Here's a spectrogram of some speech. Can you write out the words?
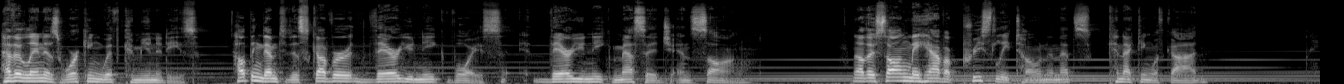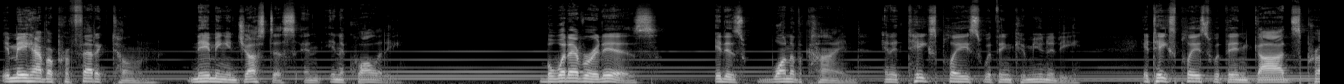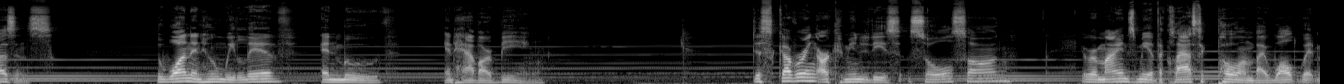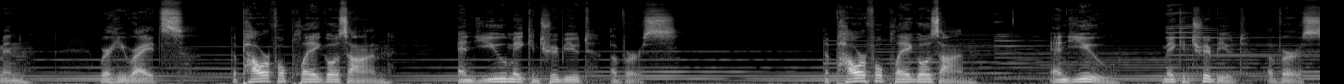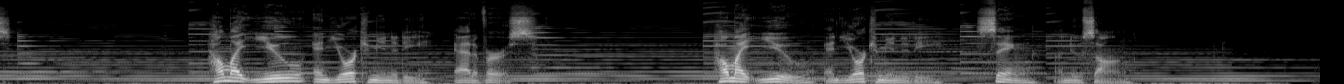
Heather Lynn is working with communities, helping them to discover their unique voice, their unique message and song. Now, their song may have a priestly tone, and that's connecting with God. It may have a prophetic tone, naming injustice and inequality. But whatever it is, it is one of a kind, and it takes place within community. It takes place within God's presence, the one in whom we live and move and have our being. Discovering our community's soul song, it reminds me of the classic poem by Walt Whitman, where he writes, The powerful play goes on, and you may contribute a verse. the powerful play goes on, and you may contribute a verse. How might you and your community add a verse? How might you and your community sing a new song?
